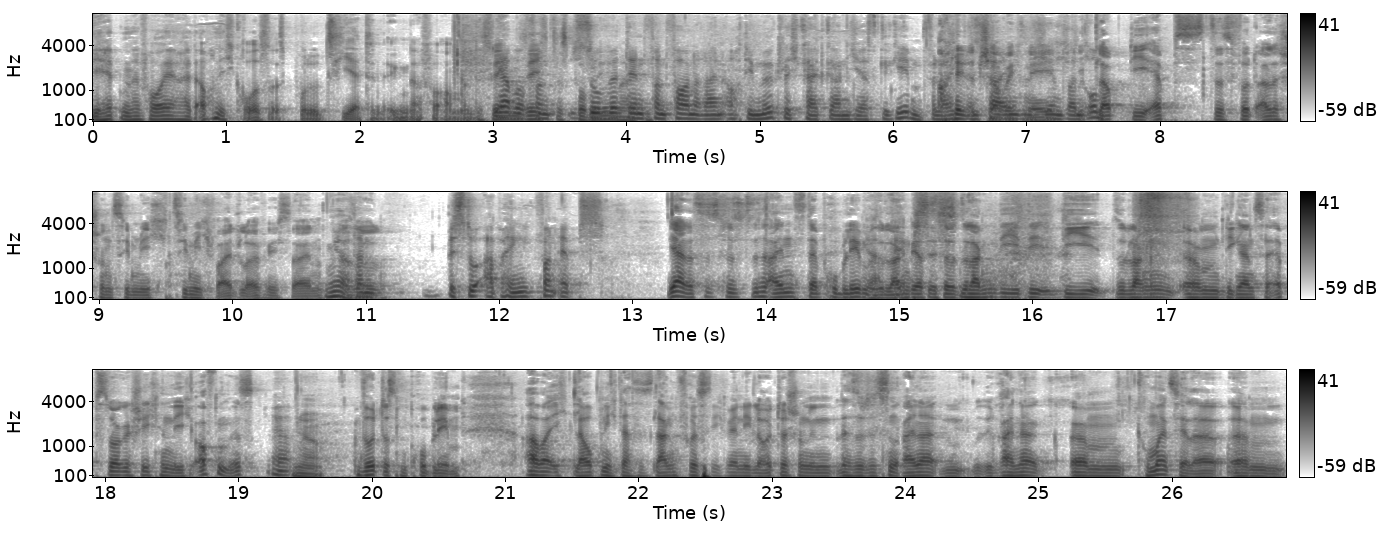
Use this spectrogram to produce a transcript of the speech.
die hätten vorher halt auch nicht groß was produziert in irgendeiner Form. Und deswegen ja, aber sehe von, ich das Problem. so wird halt denn von vornherein auch die Möglichkeit gar nicht erst gegeben. Ach Vielleicht glaube entscheiden ich sich nicht. irgendwann Ich um. glaube, die Apps, das wird alles schon ziemlich, ziemlich weitläufig sein. Ja, also, Dann bist du abhängig von Apps. Ja, das ist, das ist eines der Probleme. Ja, solange das, ist- solange die, die, die, solange ähm, die ganze App Store-Geschichte nicht offen ist, Ja. Ja. wird es ein Problem. Aber ich glaube nicht, dass es langfristig, wenn die Leute schon, in, also das ist ein reiner, reiner ähm, kommerzieller ähm,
